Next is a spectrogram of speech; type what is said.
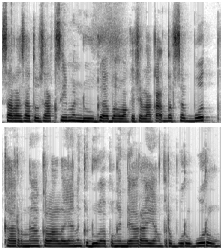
Salah satu saksi menduga bahwa kecelakaan tersebut karena kelalaian kedua pengendara yang terburu-buru.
